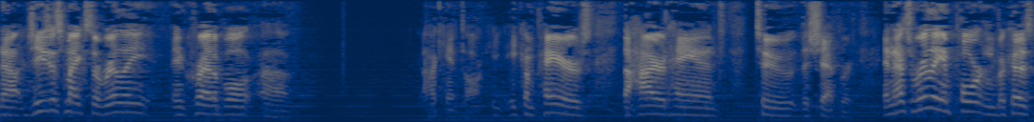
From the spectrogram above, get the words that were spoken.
Now, Jesus makes a really incredible. Uh, I can't talk. He, he compares the hired hand to the shepherd. And that's really important because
